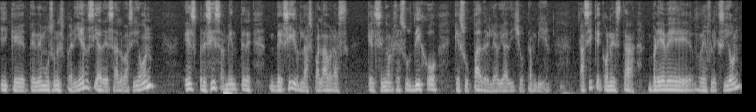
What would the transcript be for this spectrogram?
y que tenemos una experiencia de salvación, es precisamente decir las palabras que el Señor Jesús dijo que su Padre le había dicho también. Así que con esta breve reflexión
